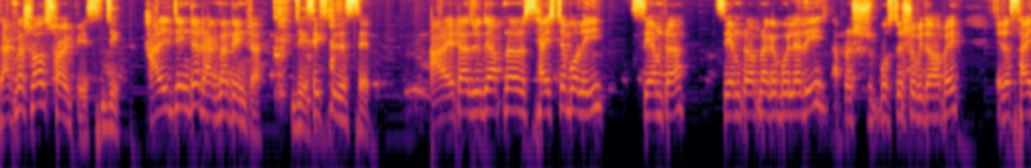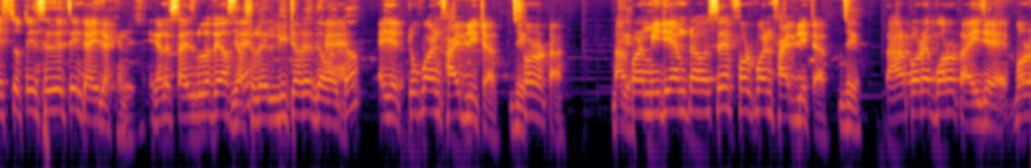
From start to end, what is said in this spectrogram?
ঢাকনা সহ ছয় পিস জি। হাড়ি তিনটা ঢাকনা তিনটা। জি। সিক্স পিসের সেট আর এটা যদি আপনার সাইজটা বলি সিএমটা সিএমটা আপনাকে বলে দিই আপনার বুঝতে সুবিধা হবে। এটা সাইজ তো তিন সাইজের তিনটাই দেখেন। এখানে সাইজগুলো দেওয়া আছে আসলে লিটারে দেওয়া এটা। হ্যাঁ, এই যে টু পয়েন্ট ফাইভ লিটার জি। ছোটটা। তারপরে মিডিয়ামটা হচ্ছে ফোর পয়েন্ট ফাইভ লিটার জি। তারপরে বড়টা এই যে বড়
